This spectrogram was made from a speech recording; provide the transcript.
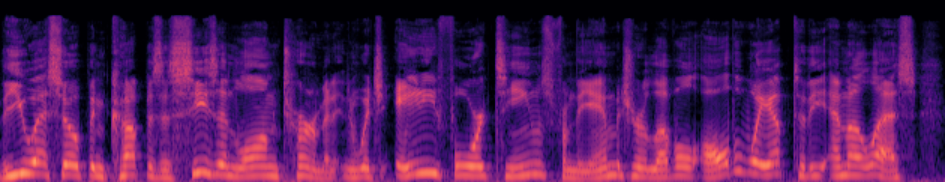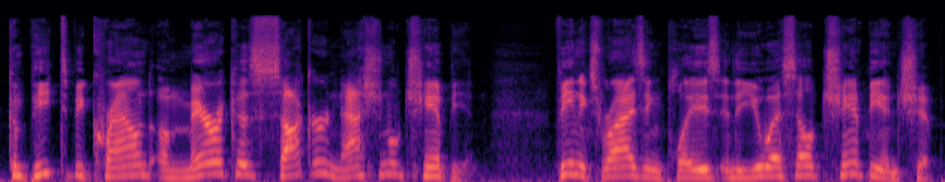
The U.S. Open Cup is a season long tournament in which 84 teams from the amateur level all the way up to the MLS compete to be crowned America's soccer national champion. Phoenix Rising plays in the USL Championship,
